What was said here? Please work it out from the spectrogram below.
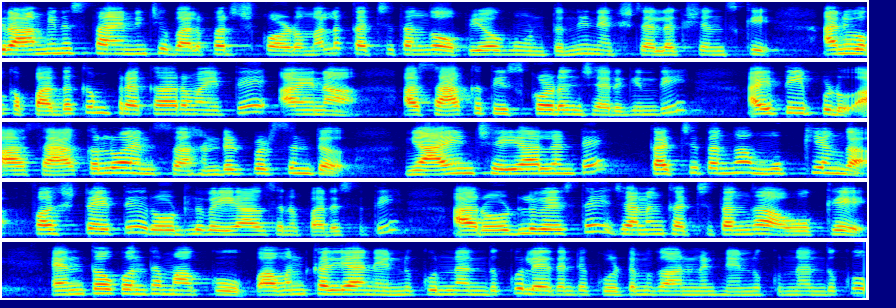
గ్రామీణ స్థాయి నుంచి బలపరుచుకోవడం వల్ల ఖచ్చితంగా ఉపయోగం ఉంటుంది నెక్స్ట్ ఎలక్షన్స్కి అని ఒక పథకం ప్రకారం అయితే ఆయన ఆ శాఖ తీసుకోవడం జరిగింది. అయితే ఇప్పుడు ఆ శాఖలో ఆయన హండ్రెడ్ పర్సెంట్ న్యాయం చేయాలంటే ఖచ్చితంగా ముఖ్యంగా ఫస్ట్ అయితే రోడ్లు వేయాల్సిన పరిస్థితి. ఆ రోడ్లు వేస్తే జనం ఖచ్చితంగా ఓకే. ఎంతో కొంత మాకు పవన్ కళ్యాణ్ ఎన్నుకున్నందుకు లేదంటే కూటమి గవర్నమెంట్ ఎన్నుకున్నందుకు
